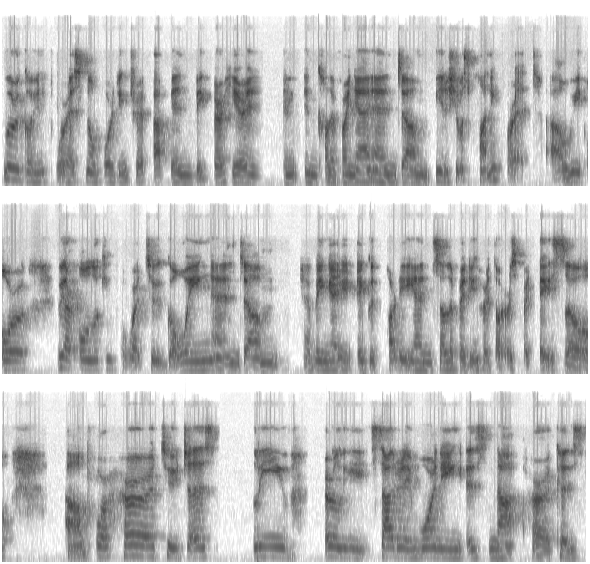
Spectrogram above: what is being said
we were going for a snowboarding trip up in Big Bear here in, in, in California, and um, you know she was planning for it. Uh, we all we are all looking forward to going and um, having a, a good party and celebrating her daughter's birthday. So um, for her to just leave early Saturday morning is not her because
